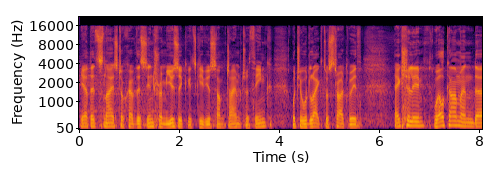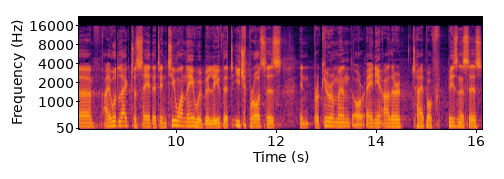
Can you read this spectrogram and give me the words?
Yeah, that's nice to have this intro music. It gives you some time to think what you would like to start with. Actually, welcome, and uh, I would like to say that in T1A we believe that each process in procurement or any other type of businesses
